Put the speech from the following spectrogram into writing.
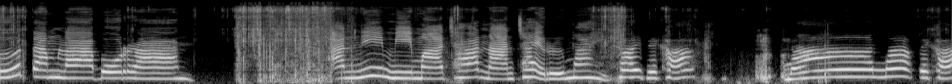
อตำราโบราณ อันนี้มีมาช้านานใช่หรือไม่ ใช่เพคะ นานมากเพคะ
